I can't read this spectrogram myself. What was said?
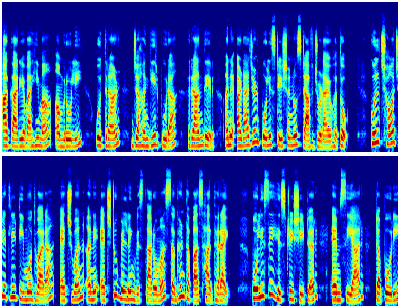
આ કાર્યવાહીમાં અમરોલી ઉતરાણ જહાંગીરપુરા, રાંદેર અને અડાજણ પોલીસ સ્ટેશનનો સ્ટાફ જોડાયો હતો. કુલ છ જેટલી ટીમો દ્વારા એચ અને એચ બિલ્ડિંગ વિસ્તારોમાં સઘન તપાસ હાથ ધરાઈ. પોલીસે હિસ્ટ્રી શીટર એમસીઆર ટપોરી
